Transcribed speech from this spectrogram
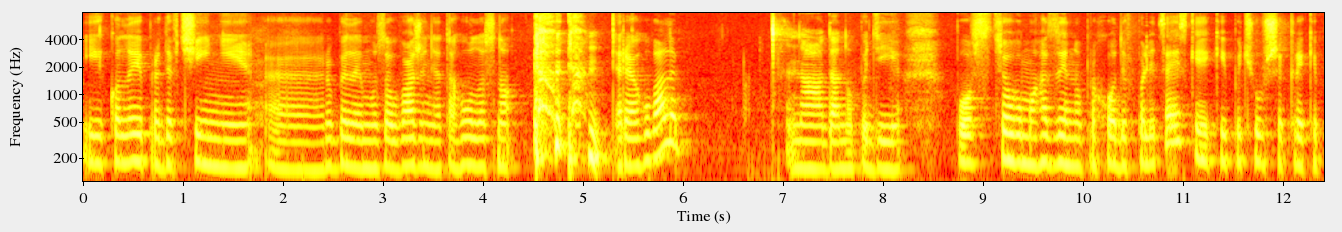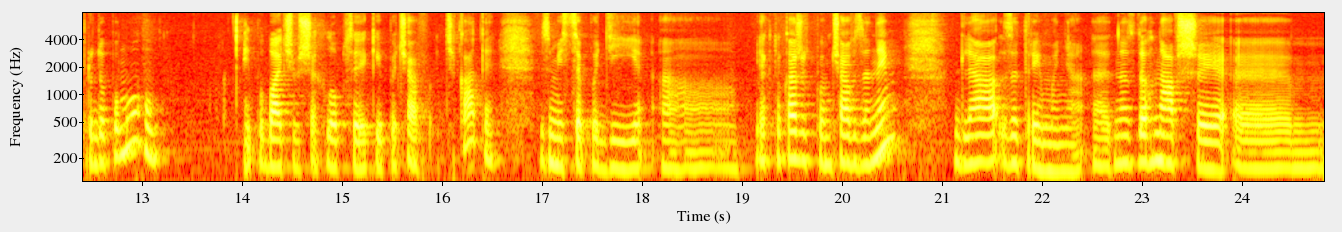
І коли продавчині робили йому зауваження та голосно реагували на дану подію, повз цього магазину проходив поліцейський, який, почувши крики про допомогу, і побачивши хлопця, який почав тікати з місця події, як то кажуть, помчав за ним для затримання. Е, Наздогнавши ем,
